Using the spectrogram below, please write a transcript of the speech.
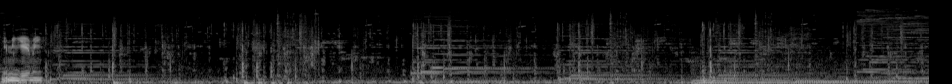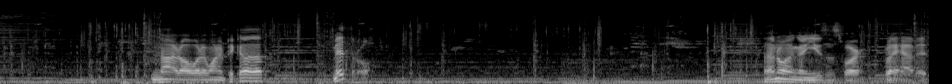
Gimme, gimme. Not at all what I want to pick up. Mithril. I don't know what I'm going to use this for, but I have it.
